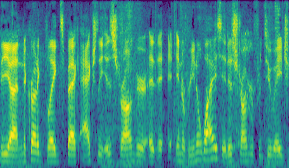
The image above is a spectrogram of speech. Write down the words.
The uh, Necrotic Plague spec actually is stronger, in arena wise, it is stronger for 2H,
